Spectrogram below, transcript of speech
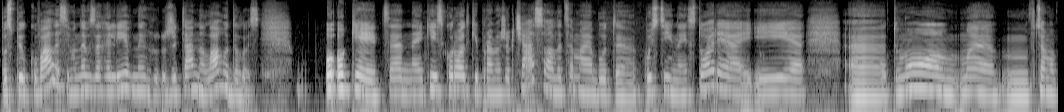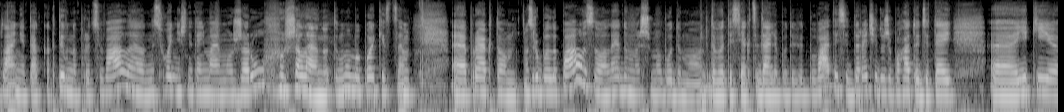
поспілкувалися. Вони взагалі в них життя налагодилось окей, це на якийсь короткий проміжок часу, але це має бути постійна історія, і е, тому ми в цьому плані так активно працювали. На сьогоднішній день маємо жару шалену, тому ми поки з цим е, проектом зробили паузу. Але я думаю, що ми будемо дивитися, як це далі буде відбуватися. До речі, дуже багато дітей, е, які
